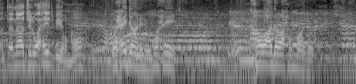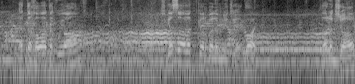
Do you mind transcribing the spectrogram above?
أنت الناجي الوحيد بيهم مو؟ وحيد أنا لهم وحيد خواد راحوا ماتوا حتى خواتك وياهم؟ إيش قد صار لك كربلاء من جيت؟ وايد صار لك شهر؟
